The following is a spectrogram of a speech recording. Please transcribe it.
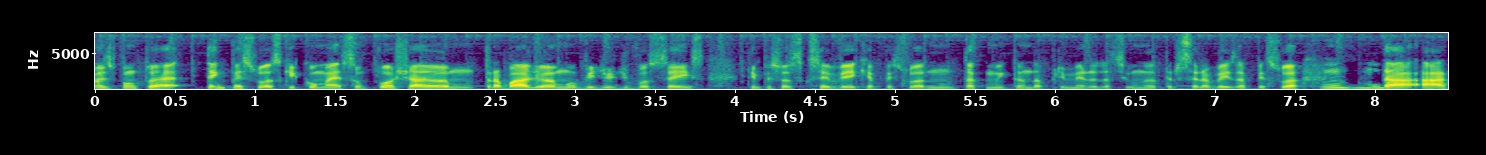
Mas o ponto é, tem pessoas que começam, poxa, amo o trabalho, amo o vídeo de vocês. Tem pessoas que você vê que a pessoa não tá comentando a primeira, da segunda, da terceira vez, a pessoa Uhum. tá há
